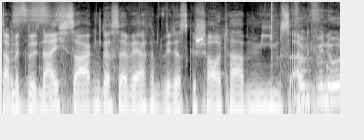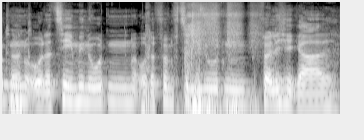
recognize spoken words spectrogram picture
Damit will Neich sagen, dass er, während wir das geschaut haben, Memes Fünf angeguckt Minuten hat. oder zehn Minuten oder 15 Minuten, völlig egal.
